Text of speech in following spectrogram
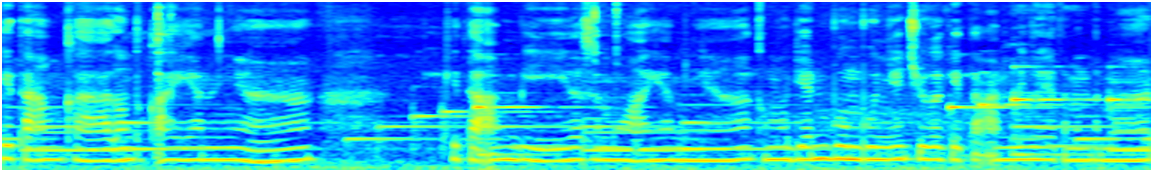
kita angkat untuk ayamnya kita ambil semua ayamnya. Kemudian bumbunya juga kita ambil ya teman-teman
